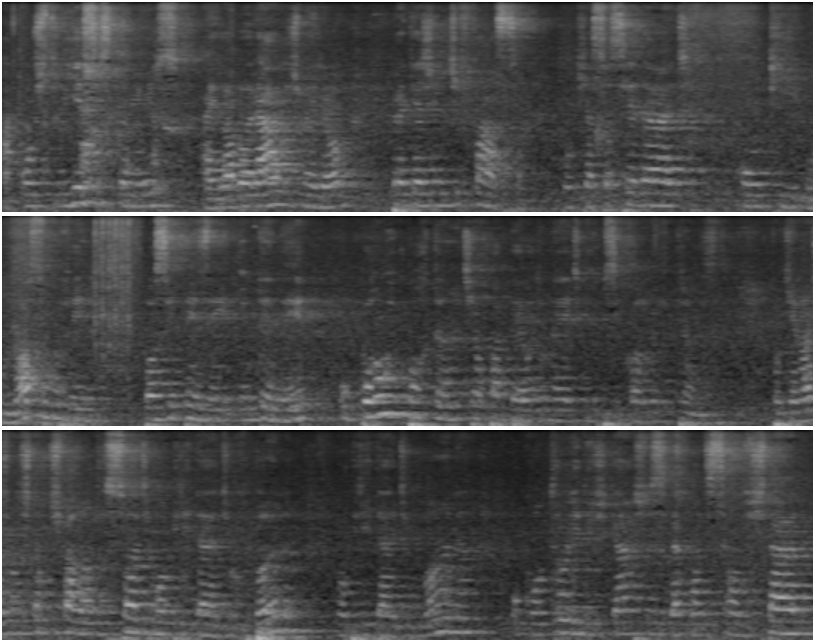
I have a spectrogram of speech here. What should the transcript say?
a construir esses caminhos, a elaborá-los melhor, para que a gente faça com que a sociedade, com que o nosso governo possa entender, entender o quão importante é o papel do médico e do psicólogo de trânsito porque nós não estamos falando só de mobilidade urbana, mobilidade humana, o controle dos gastos e da condição do Estado,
